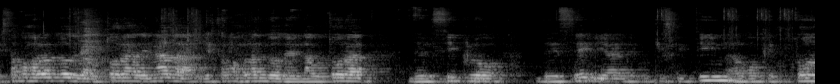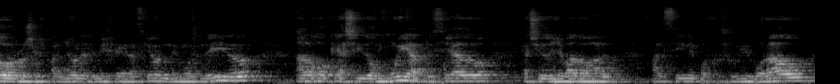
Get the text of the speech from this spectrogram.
estamos hablando de la autora de Nada y estamos hablando de la autora del ciclo de Celia y de Cuchifritín, algo que todos los españoles de mi generación hemos leído, algo que ha sido muy apreciado, que ha sido llevado al, al cine por José Luis Borau,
